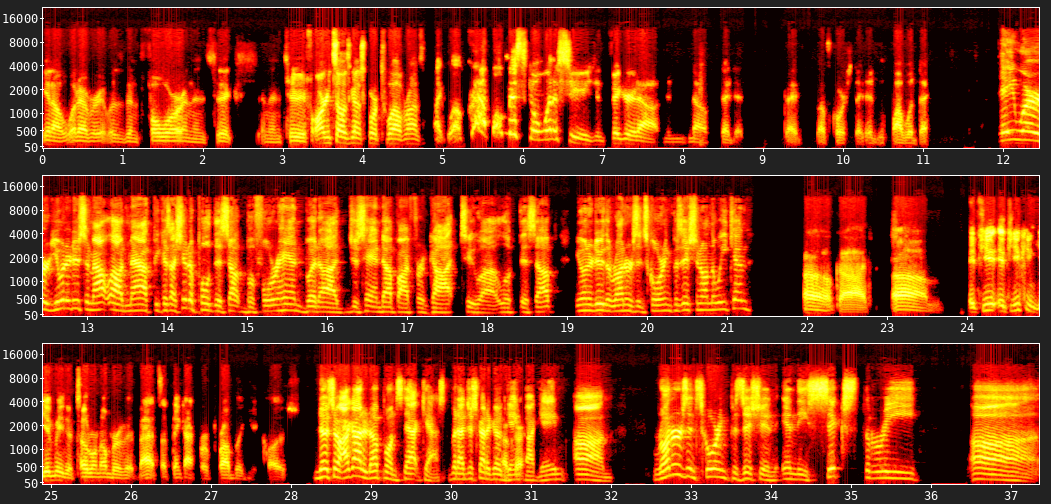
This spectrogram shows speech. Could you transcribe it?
you know, whatever it was, then four and then six and then two. If Arkansas was going to score twelve runs, like, well, crap, Ole Miss is going to win a series and figure it out. And no, they did. They, of course, they didn't. Why would they? They were. You want to do some out loud math because I should have pulled this up beforehand, but uh, just hand up, I forgot to uh, look this up. You want to do the runners in scoring position on the weekend? Oh God. Um, if you if you can give me the total number of at bats, I think I could probably get close. No, so I got it up on Statcast, but I just got to go game by game. Um, runners in scoring position in the six three uh,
